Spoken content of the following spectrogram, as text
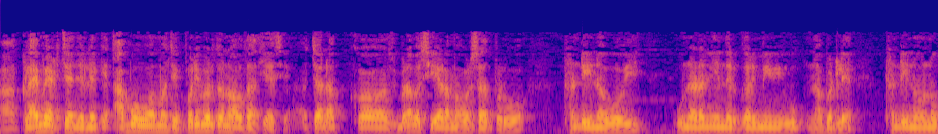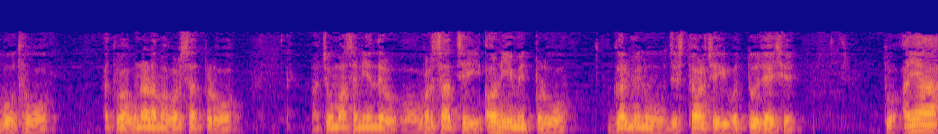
આ ક્લાઇમેટ ચેન્જ એટલે કે આબોહવામાં જે પરિવર્તનો આવતા થયા છે, અચાનક બરાબર શિયાળામાં વરસાદ પડવો, ઠંડી ન હોવી, ઉનાળાની અંદર ગરમીના બદલે ઠંડીનો અનુભવ થવો અથવા ઉનાળામાં વરસાદ પડવો, ચોમાસાની અંદર વરસાદ છે એ અનિયમિત પડવો, ગરમીનું જે સ્તર છે એ વધતું જાય છે. તો અહીંયા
